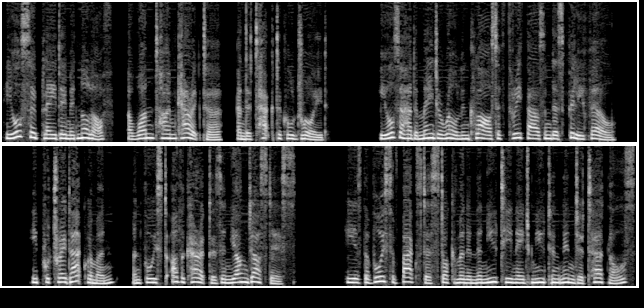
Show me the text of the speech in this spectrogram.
He also played Amid Noloff, a one-time character, and a tactical droid. He also had a major role in Class of 3000 as Philly Phil. He portrayed Aquaman, and voiced other characters in Young Justice. He is the voice of Baxter Stockman in the new Teenage Mutant Ninja Turtles,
